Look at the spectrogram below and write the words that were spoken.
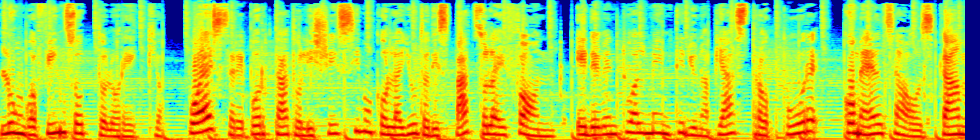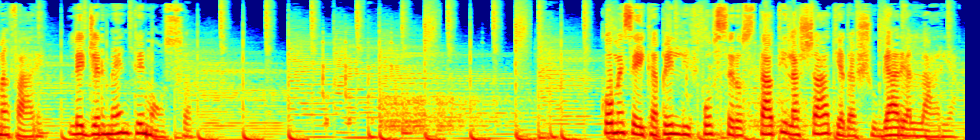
lungo fin sotto l'orecchio, può essere portato liscissimo con l'aiuto di spazzola e phon, ed eventualmente di una piastra oppure, come Elsa Osk ama fare, leggermente mosso. Come se i capelli fossero stati lasciati ad asciugare all'aria.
